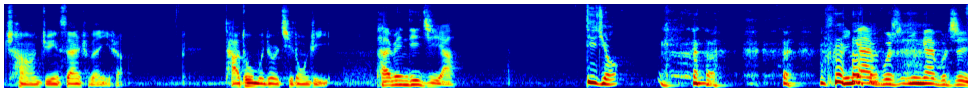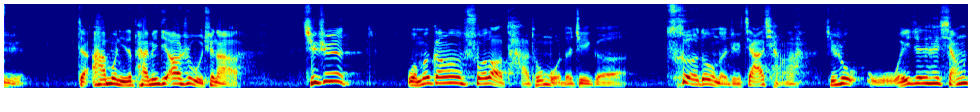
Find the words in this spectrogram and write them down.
场均三十分以上，塔图姆就是其中之一。排名第几啊？第九，应该不是，应该不至于。这阿木，你的排名第二十五去哪了？其实我们刚刚说到塔图姆的这个策动的这个加强啊，其实我一直在想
